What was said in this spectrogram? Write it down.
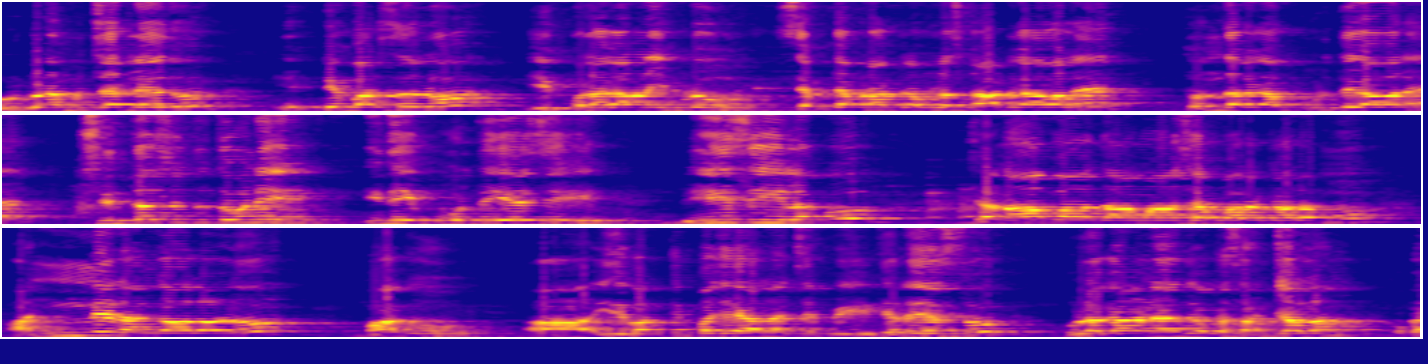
ఊరుకున్న ముచ్చట్లేదు ఎట్టి పరిస్థితుల్లో ఈ కులగణన ఇప్పుడు సెప్టెంబర్ అక్టోబర్లో స్టార్ట్ కావాలి. తొందరగా పూర్తి కావాలి. చిత్తశుద్ధితోని ఇది పూర్తి చేసి బీసీలకు జనాభా దామాష ప్రకారము అన్ని రంగాలలో మాకు ఇది వర్తింపజేయాలని చెప్పి తెలియజేస్తూ కులగణన అనేది ఒక సంచలనం ఒక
